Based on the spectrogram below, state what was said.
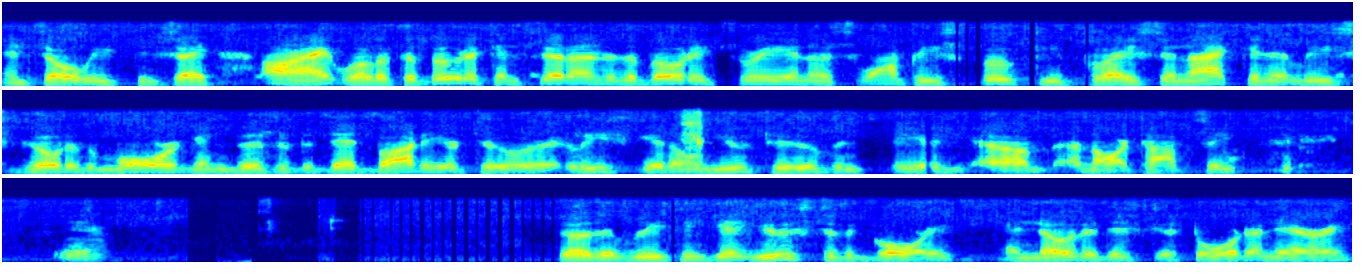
And so we can say, all right, well, if the Buddha can sit under the Bodhi tree in a swampy, spooky place, then I can at least go to the morgue and visit a dead body or two, or at least get on YouTube and see a, um, an autopsy Yeah. so that we can get used to the gory and know that it's just ordinary.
